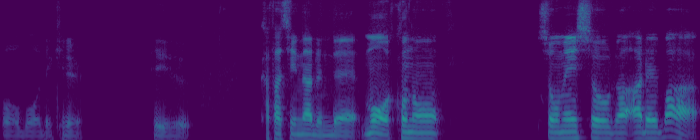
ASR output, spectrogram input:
応募できるっていう形になるんでもうこの証明書があれば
